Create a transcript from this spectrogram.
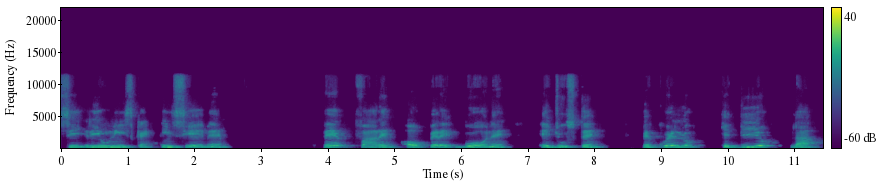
si riunisca insieme per fare opere buone e giuste per quello che Dio l'ha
